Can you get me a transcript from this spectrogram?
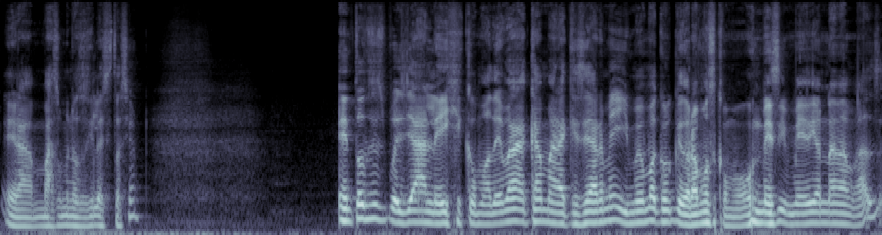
era más o menos así la situación. Entonces, pues ya le dije como de va cámara que se arme. Y me acuerdo que duramos como un mes y medio nada más.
